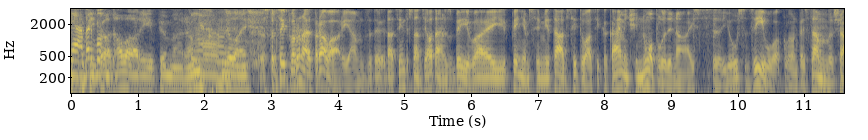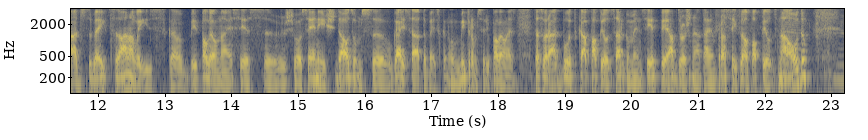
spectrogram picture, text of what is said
jā varbūt. kāda avārija, piemēram, lielai. Starp citu, runājot par avārijām, tad tāds interesants jautājums bija, vai pieņemsim, ja tāda situācija, ka kaimiņš ir nopludinājis jūsu dzīvokli, un pēc tam šādas veikts analīzes, ka ir palielinājusies šo sēnīšu daudzums gaisā, tāpēc, ka nu, mitrums ir palielinājies. Tas varētu būt kā papildus arguments iet pie apdrošinātājiem un prasīt vēl papildus naudu. Es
